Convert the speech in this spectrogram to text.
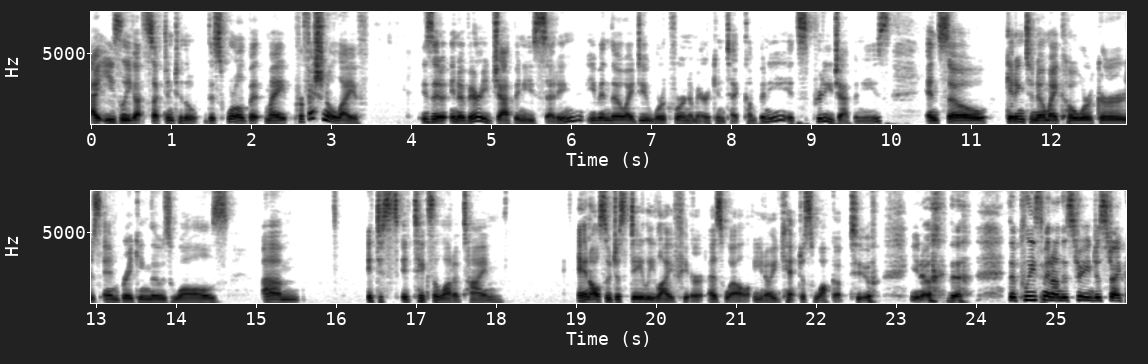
I easily got sucked into the, this world, but my professional life is a, in a very Japanese setting, even though I do work for an American tech company. It's pretty Japanese. And so getting to know my coworkers and breaking those walls, um, it just it takes a lot of time and also just daily life here as well. You know, you can't just walk up to, you know, the the policeman on the street and just strike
